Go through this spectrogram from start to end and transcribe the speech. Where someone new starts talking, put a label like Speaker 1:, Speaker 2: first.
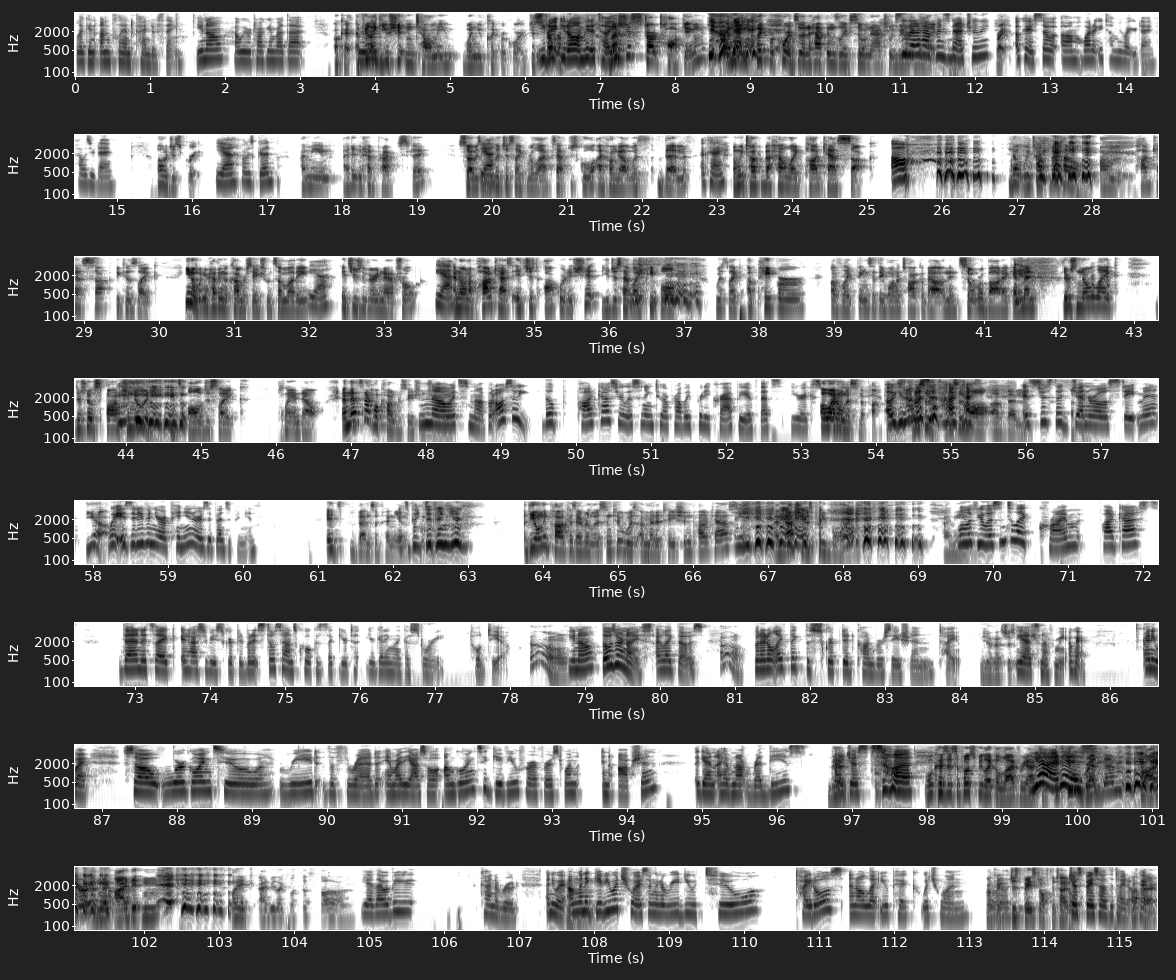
Speaker 1: like an unplanned kind of thing. You know how we were talking about that?
Speaker 2: Okay, I
Speaker 1: We
Speaker 2: feel
Speaker 1: like-
Speaker 2: like you shouldn't tell me when you click record. Just
Speaker 1: You
Speaker 2: start.
Speaker 1: don't, you don't want me to tell you.
Speaker 2: Let's just start talking
Speaker 1: Yeah,
Speaker 2: and then click record so that it happens like so naturally. we
Speaker 1: so that it
Speaker 2: even, like-
Speaker 1: happens naturally?
Speaker 2: Right.
Speaker 1: Okay, so um why don't you tell me about your day? How was your day?
Speaker 2: oh, just great.
Speaker 1: Yeah, it was good.
Speaker 2: I mean, I didn't have practice today, so I was
Speaker 1: Yeah.
Speaker 2: able to just like relax after school. I hung out with Ben,
Speaker 1: Okay.
Speaker 2: and we talked about how like podcasts suck.
Speaker 1: Oh.
Speaker 2: No, we talked about how um podcasts suck because like you know when you're having a conversation with somebody,
Speaker 1: yeah.
Speaker 2: it's usually very natural,
Speaker 1: Yeah.
Speaker 2: and on a podcast, it's just awkward as shit. You just have like people with like a paper of like things that they want to talk about and then it's so robotic and then there's no like there's no spontaneity it's all just like planned out and that's not how conversation
Speaker 1: no,
Speaker 2: be.
Speaker 1: it's not. But also, the podcasts you're listening to are probably pretty crappy if that's your experience.
Speaker 2: oh i don't listen to podcasts
Speaker 1: Oh, you don't
Speaker 2: this
Speaker 1: listen
Speaker 2: is,
Speaker 1: to
Speaker 2: this is
Speaker 1: podcasts?
Speaker 2: all uh, Ben's
Speaker 1: It's just a general statement.
Speaker 2: yeah
Speaker 1: Wait, is it even your opinion or is it Ben's opinion?
Speaker 2: it's ben's opinion
Speaker 1: It's Ben's opinion.
Speaker 2: the only podcast i ever listened to was a meditation podcast and that shit was pretty boring i mean
Speaker 1: well, if you listen to like crime podcasts, then it's like it has to be scripted, but it still sounds cool because like you're t- you're getting like a story told to you.
Speaker 2: oh
Speaker 1: You know, those are nice. I like those,
Speaker 2: oh
Speaker 1: but I don't like like the scripted conversation type.
Speaker 2: yeah that's just
Speaker 1: Yeah, it's not for me. Okay. Anyway, so we're going to read the thread. Am I the asshole? I'm going to give you for our first one an option. Again, I have not read these.
Speaker 2: Good
Speaker 1: I just saw.
Speaker 2: well because it's supposed to be like a live reaction
Speaker 1: Yeah, it
Speaker 2: if
Speaker 1: is.
Speaker 2: you read them prior and then i didn't like i'd be like what the fuck
Speaker 1: yeah, that would be kind of rude. Anyway, I'm going to
Speaker 2: mm-hmm.
Speaker 1: give you a choice. I'm going to read you two titles and I'll let you pick which one.
Speaker 2: Okay,
Speaker 1: wanna-
Speaker 2: just based off the title.
Speaker 1: just based off the title. Okay.
Speaker 2: okay.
